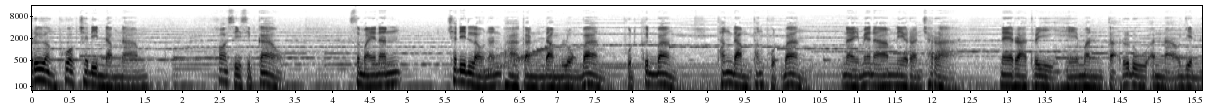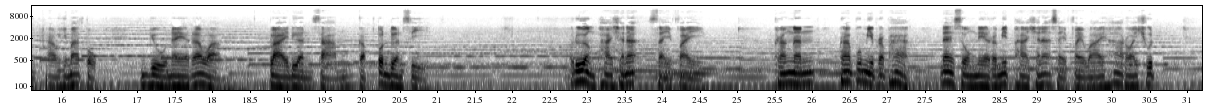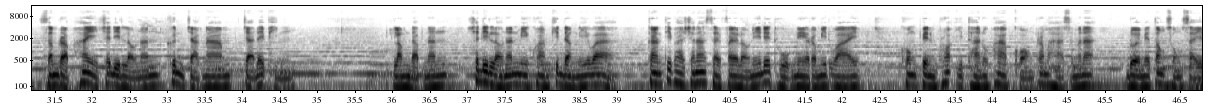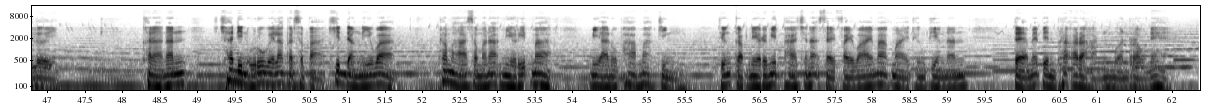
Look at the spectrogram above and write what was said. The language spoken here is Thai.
เรื่องพวกชดินดำน้ำข้อ 49 สมัยนั้นชดินเหล่านั้นพากันดำลงบ้าง ผุดขึ้นบ้าง ทั้งดำทั้งผุดบ้าง ในแม่น้ำเนรัญชรา ในราตรีเหมันตะฤดูอันหนาวเย็นคราวหิมะตก อยู่ในระหว่างปลายเดือน 3 กับต้นเดือน 4 เรื่องภาชนะใส่ไฟ ครั้งนั้นพระผู้มีพระภาค ได้ทรงเนรมิตภาชนะใส่ไฟไว้ 500 ชุดสำหรับให้ชดินเหล่านั้นขึ้นจากน้ำจะได้ผิงลำดับนั้นชดินเหล่านั้นมีความคิดดังนี้ว่า การที่ภาชนะใส่ไฟเหล่านี้ได้ถูกเนรมิตไว้ คงเป็นเพราะอิทธานุภาพของพระมหาสมณะโดยไม่ต้องสงสัยเลย ขณะนั้นชาดินอุรุเวลกัสปะคิดดังนี้ว่า พระมหาสมณะมีฤทธิ์มาก มีอนุภาพมากจริง ถึงกับเนรมิตภาชนะใส่ไฟไว้มากมายถึงเพียงนั้น แต่ไม่เป็นพระอรหันต์เหมือนเราแน่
